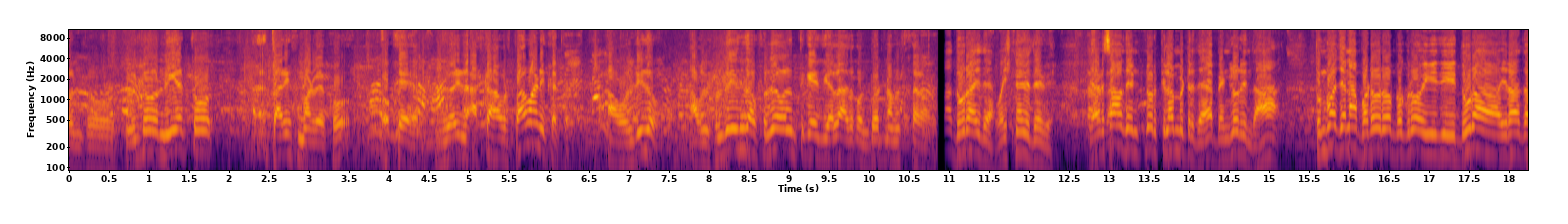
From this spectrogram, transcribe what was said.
ಒಂದು ಇದು ನಿಯತ್ತು ತಾರೀಫ್ ಮಾಡಬೇಕು. ಓಕೆ ವೆರಿ ಅಷ್ಟು ಅವ್ರ ಪ್ರಾಮಾಣಿಕತೆ, ಆ ಒಂದು ಇದು ಆ ಹೃದಯದಿಂದ ಹೃದಯವಂತಿಕೆ ಇದೆಯಲ್ಲ, ಅದಕ್ಕೊಂದು ದೊಡ್ಡ ನಮಸ್ಕಾರ. ದೂರ ಇದೆ, ವೈಷ್ಣವಿ ದೇವಿ. ಎರಡು ಸಾವಿರದ ಎಂಟುನೂರು ಕಿಲೋಮೀಟ್ರ್ ಇದೆ ಬೆಂಗಳೂರಿಂದ. ತುಂಬ ಜನ ಬಡವರು, ಬಗ್ರು ಈ ದೂರ ಇರೋದ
